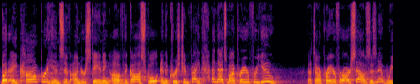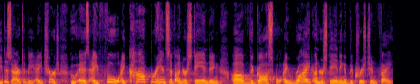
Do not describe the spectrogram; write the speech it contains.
but a comprehensive understanding of the gospel and the Christian faith. And that's my prayer for you. That's our prayer for ourselves, isn't it? We desire to be a church who has a full, a comprehensive understanding of the gospel, a right understanding of the Christian faith.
